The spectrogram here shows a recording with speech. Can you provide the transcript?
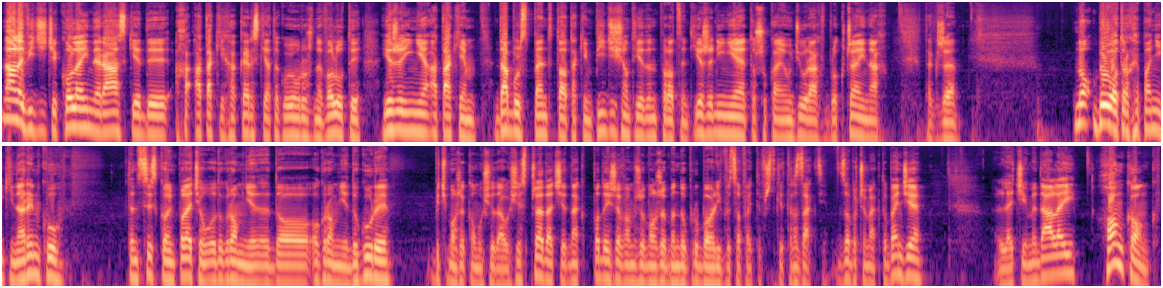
no ale widzicie kolejny raz, kiedy ataki hakerskie atakują różne waluty. Jeżeli nie atakiem double spend, to atakiem 51%, jeżeli nie, to szukają dziurach w blockchainach. Także no, było trochę paniki na rynku. Ten Syscoin poleciał ogromnie do, ogromnie do góry. Być może komuś udało się sprzedać, jednak podejrzewam, że może będą próbowali wycofać te wszystkie transakcje. Zobaczymy, jak to będzie. Lecimy dalej. Hongkong.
